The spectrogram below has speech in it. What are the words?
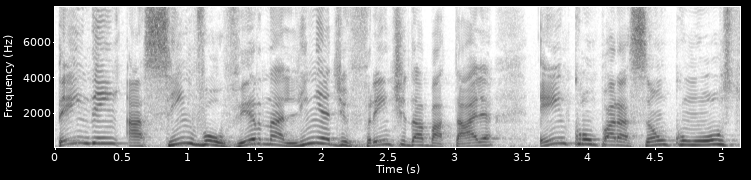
tendem a se envolver na linha de frente da batalha em comparação com os,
